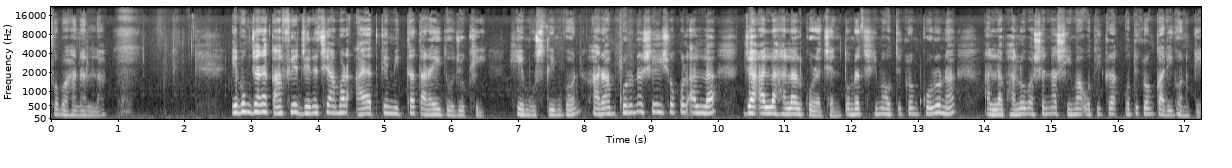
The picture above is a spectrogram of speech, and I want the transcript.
সোবাহান আল্লাহ এবং যারা কাফের জেনেছে আমার আয়াতকে মিথ্যা, তারাই দোজখী। হে মুসলিমগণ, হারাম করো না সেই সকল আল্লাহ যা আল্লাহ হালাল করেছেন। তোমরা সীমা অতিক্রম করো না, আল্লাহ ভালোবাসেন না সীমা অতিক্রা, অতিক্রমকারীগণকে।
